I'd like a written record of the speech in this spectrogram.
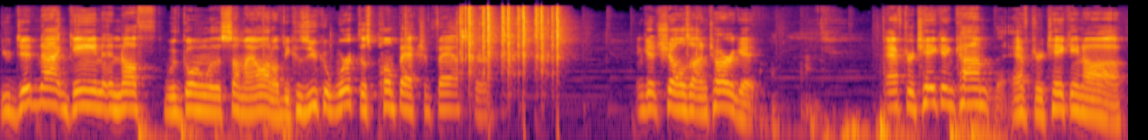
You did not gain enough with going with a semi-auto because you could work this pump action faster and get shells on target. After taking com after taking uh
